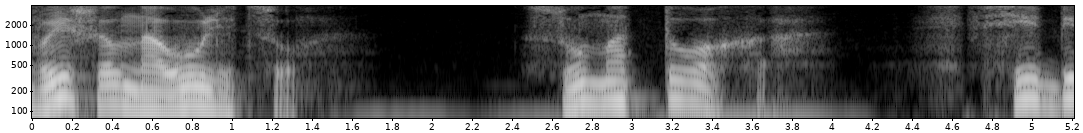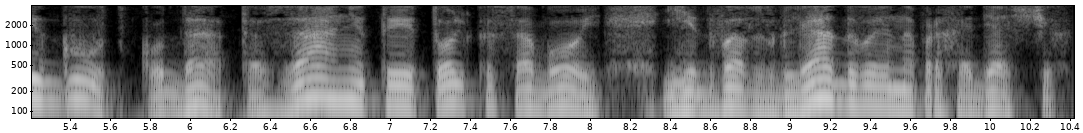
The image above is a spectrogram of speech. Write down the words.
Вышел на улицу. Суматоха. Все бегут куда-то, занятые только собой, едва взглядывая на проходящих,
